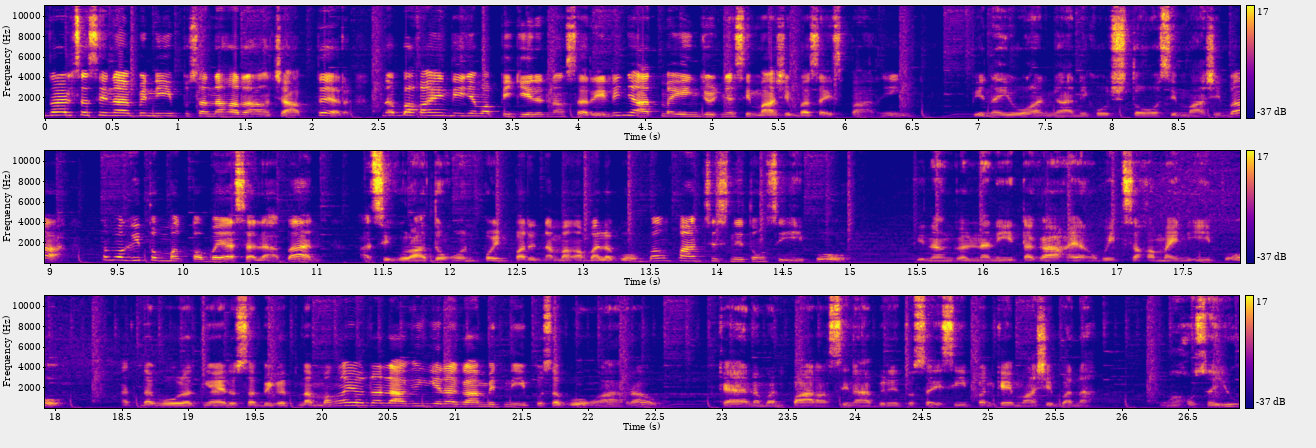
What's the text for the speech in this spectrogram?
Dahil sa sinabi ni Ipo sa nakaraang chapter na baka hindi niya mapigilan ang sarili niya at ma-injure niya si Mashiba sa sparring. Pinayuhan nga ni Coach To si Mashiba na wag itong magpabaya sa laban at siguradong on point pa rin ang mga malabombang punches nitong si Ipo. Tinanggal na ni Itagaki ang weight sa kamay ni Ipo at nagulat nga ito sa bigat na mga yon na laging ginagamit ni Ipo sa buong araw. Kaya naman parang sinabi nito sa isipan kay Mashiba na, Kung ako sa'yo,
